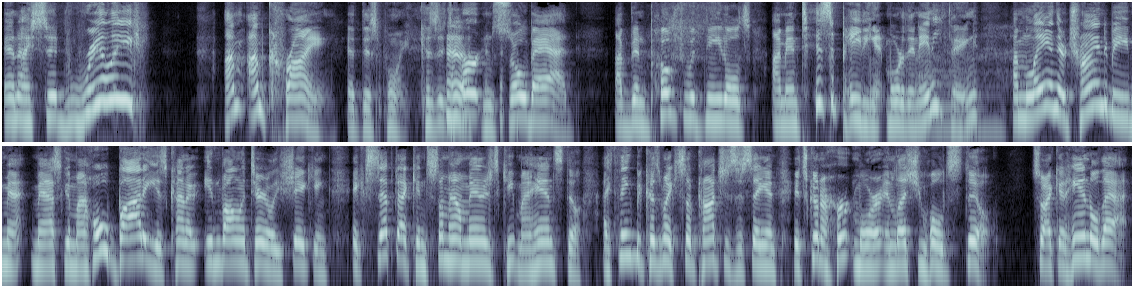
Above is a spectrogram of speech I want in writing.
And I said, "Really?" I'm I'm crying at this point because it's hurting so bad. I've been poked with needles. I'm anticipating it more than anything. I'm laying there trying to be ma- masculine. My whole body is kind of involuntarily shaking, except I can somehow manage to keep my hands still. I think because my subconscious is saying it's going to hurt more unless you hold still. So I can handle that.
